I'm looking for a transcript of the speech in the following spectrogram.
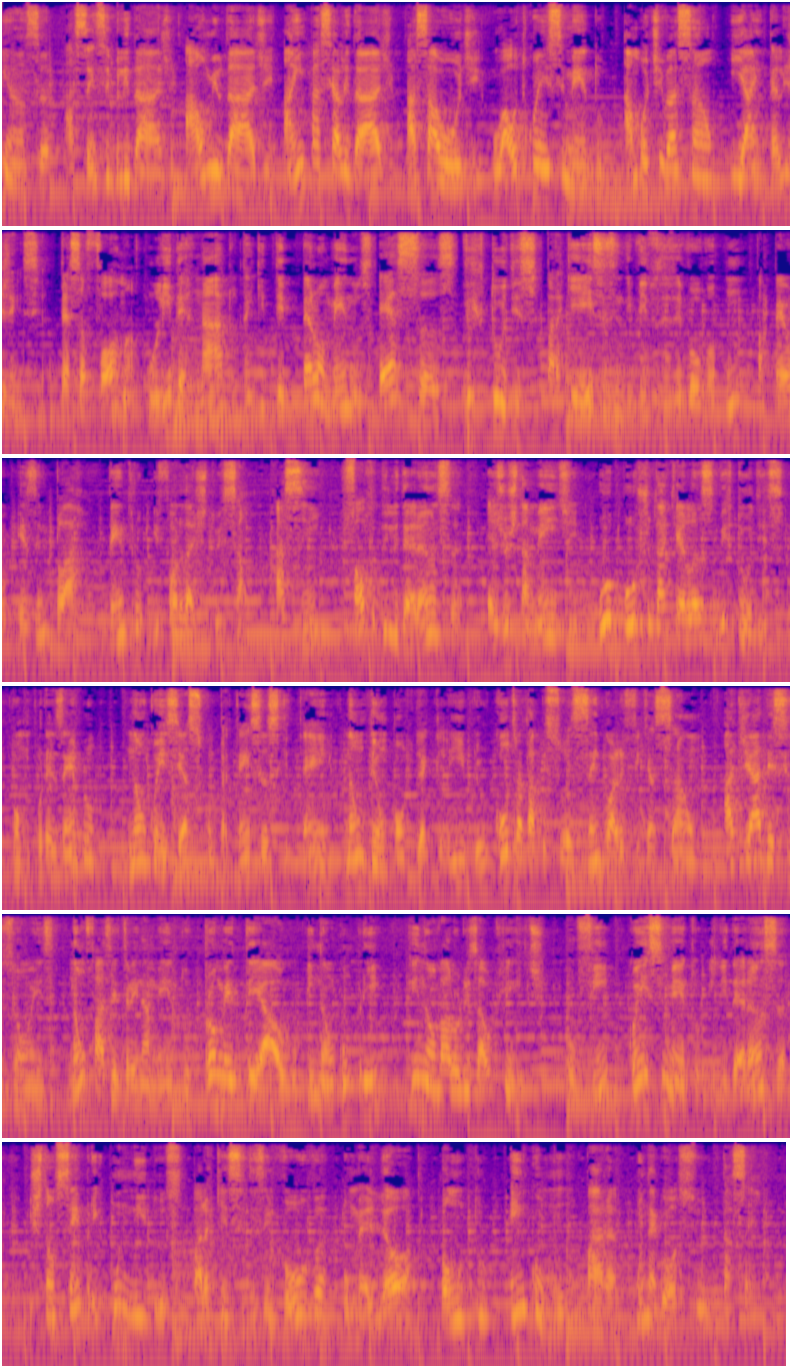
a sensibilidade, a humildade, a imparcialidade, a saúde, o autoconhecimento, a motivação e a inteligência. Dessa forma, o líder nato tem que ter pelo menos essas virtudes para que esses indivíduos desenvolvam um papel exemplar dentro e fora da instituição. Assim, falta de liderança é justamente o oposto daquelas virtudes, como por exemplo, não conhecer as competências que tem, não ter um ponto de equilíbrio, contratar pessoas sem qualificação, adiar decisões, não fazer treinamento, prometer algo e não cumprir e não valorizar o cliente. Por fim, conhecimento e liderança estão sempre unidos para que se desenvolva o melhor ponto em comum para o negócio dar certo.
